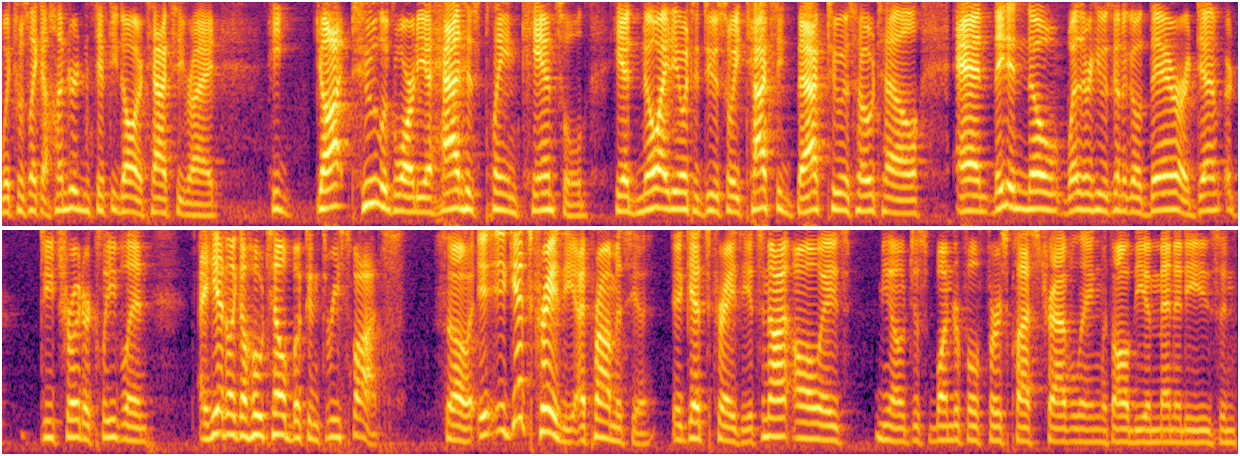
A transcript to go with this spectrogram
which was like a hundred and fifty dollar taxi ride. He got to LaGuardia, had his plane canceled. He had no idea what to do, so he taxied back to his hotel, and they didn't know whether he was going to go there or, Dem- or Detroit or Cleveland. And he had like a hotel booked in three spots. So it, it gets crazy. I promise you, it gets crazy. It's not always you know just wonderful first class traveling with all the amenities and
